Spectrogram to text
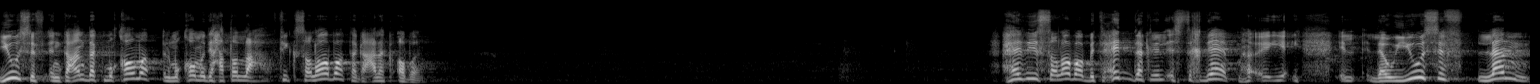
يوسف أنت عندك مقاومة المقاومة دي هتطلع فيك صلابة تجعلك أبا. هذه الصلابة بتعدك للاستخدام. لو يوسف لم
